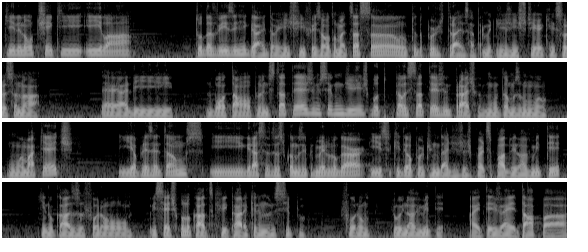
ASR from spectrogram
que ele não tinha que ir lá toda vez irrigar. Então a gente fez a automatização, tudo por detrás. Rapidamente a gente tinha que solucionar é, ali montar um plano de estratégia, no segundo dia a gente botou aquela estratégia em prática. Montamos uma, uma maquete e apresentamos, e graças a Deus ficamos em primeiro lugar, e isso que deu a oportunidade de a gente participar do I9MT, que no caso foram os sete colocados que ficaram aqui no município, foram para o I9MT. Aí teve a etapa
